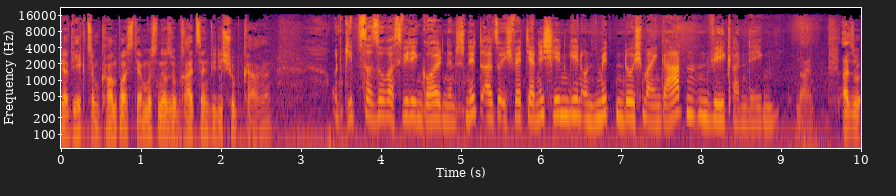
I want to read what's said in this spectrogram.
Der Weg zum Kompost, der muss nur so breit sein wie die Schubkarre. Und gibt es da sowas wie den goldenen Schnitt? Also ich werde ja nicht hingehen und mitten durch meinen Garten einen Weg anlegen. Nein. Also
